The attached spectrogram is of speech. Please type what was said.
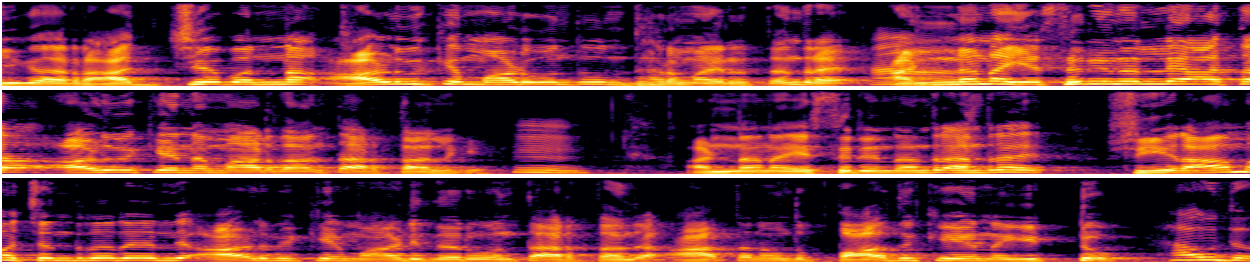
ಈಗ ರಾಜ್ಯವನ್ನ ಆಳ್ವಿಕೆ ಮಾಡುವಂತ ಒಂದು ಧರ್ಮ ಇರುತ್ತೆ. ಅಂದ್ರೆ ಅಣ್ಣನ ಹೆಸರಿನಲ್ಲೇ ಆತ ಆಳ್ವಿಕೆಯನ್ನ ಮಾಡ್ದ ಅಂತ ಅರ್ಥ ಅಲ್ಲಿಗೆ. ಅಣ್ಣನ ಹೆಸರಿನ ಅಂದರೆ ಅಂದರೆ ಶ್ರೀರಾಮಚಂದ್ರರಲ್ಲಿ ಆಳ್ವಿಕೆ ಮಾಡಿದರು ಅಂತ ಅರ್ಥ. ಅಂದ್ರೆ ಆತನ ಒಂದು ಪಾದುಕೆಯನ್ನು ಇಟ್ಟು ಹೌದು.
